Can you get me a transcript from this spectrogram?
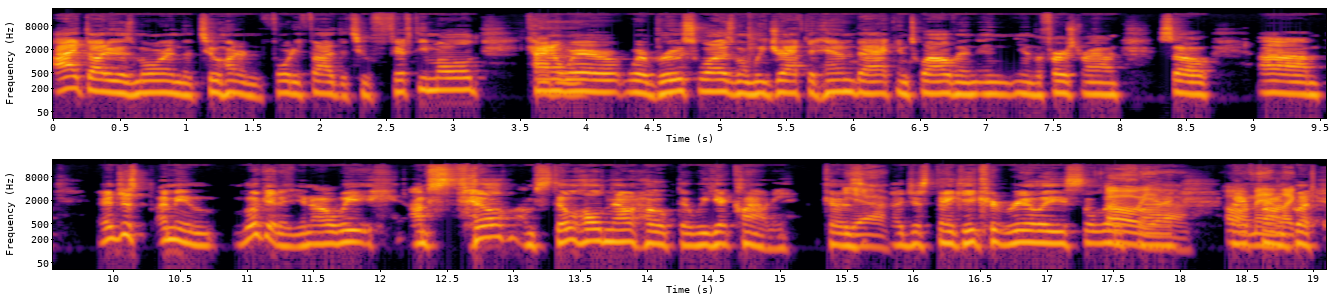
I thought he was more in the 245 to 250 mold, kind of mm-hmm. where where Bruce was when we drafted him back in 12 and in, in the first round. So um and just I mean, look at it. You know, we I'm still I'm still holding out hope that we get Clowney because yeah. I just think he could really solidify. Oh yeah. Oh man, front. like but,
